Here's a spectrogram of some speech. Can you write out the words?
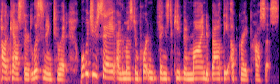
podcast, they're listening to it, what would you say are the most important things to keep in mind about the upgrade process?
